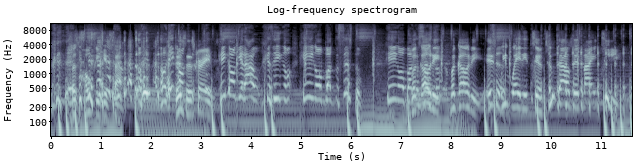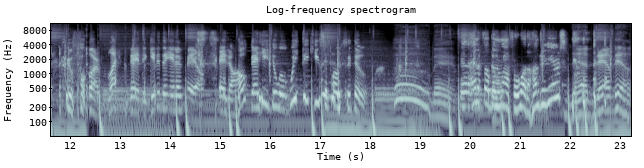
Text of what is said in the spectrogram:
Let's hope he gets out. oh, he This gonna, is crazy. he gonna get out because he gonna he ain't gonna buck the system. He ain't gonna buck But the Goldie, system. but Goldie, it, we waited till 2019 for a black man to get in the NFL and to hope that he do what we think he's supposed to do. Oh man, The NFL been around for what hundred years? damn, damn, damn.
